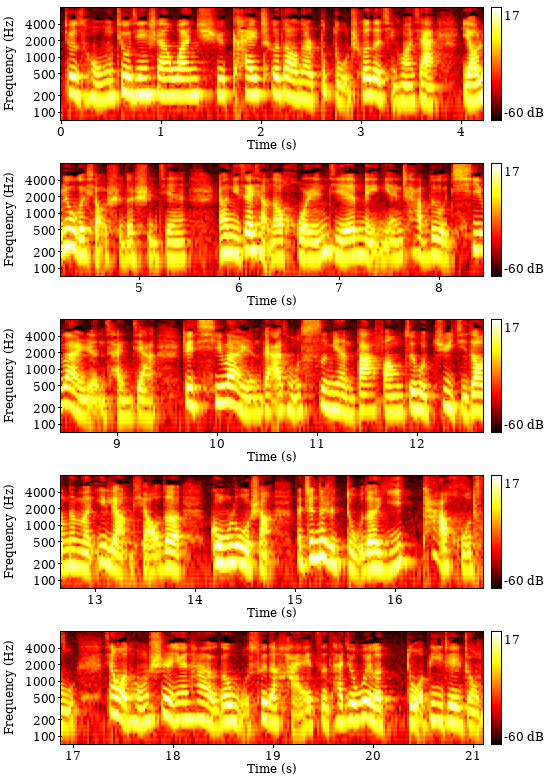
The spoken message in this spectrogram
就从旧金山湾区开车到那儿不堵车的情况下，也要六个小时的时间。然后你再想到火人节，每年差不多有七万人参加，这七万人大家从四面八方最后聚集到那么一两条的公路上，那真的是堵得一塌糊涂。像我同事，因为他有一个五岁的孩子，他就为了躲避这种。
